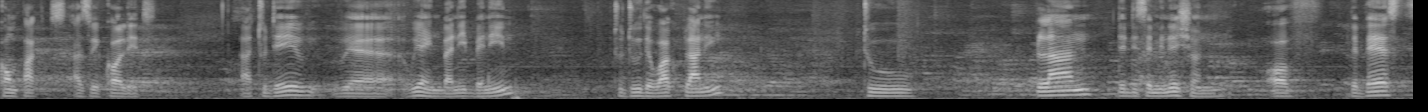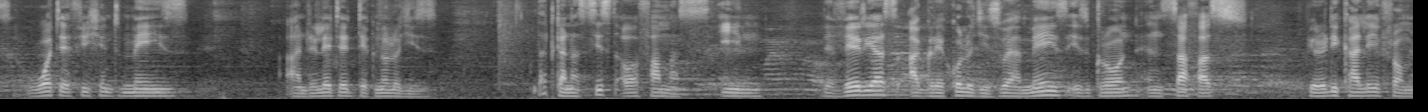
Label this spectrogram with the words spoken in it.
compact, as we call it. Uh, today, we are, we are in Benin to do the work planning, to plan the dissemination of the best water efficient maize and related technologies that can assist our farmers in the various agroecologies where maize is grown and suffers periodically from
